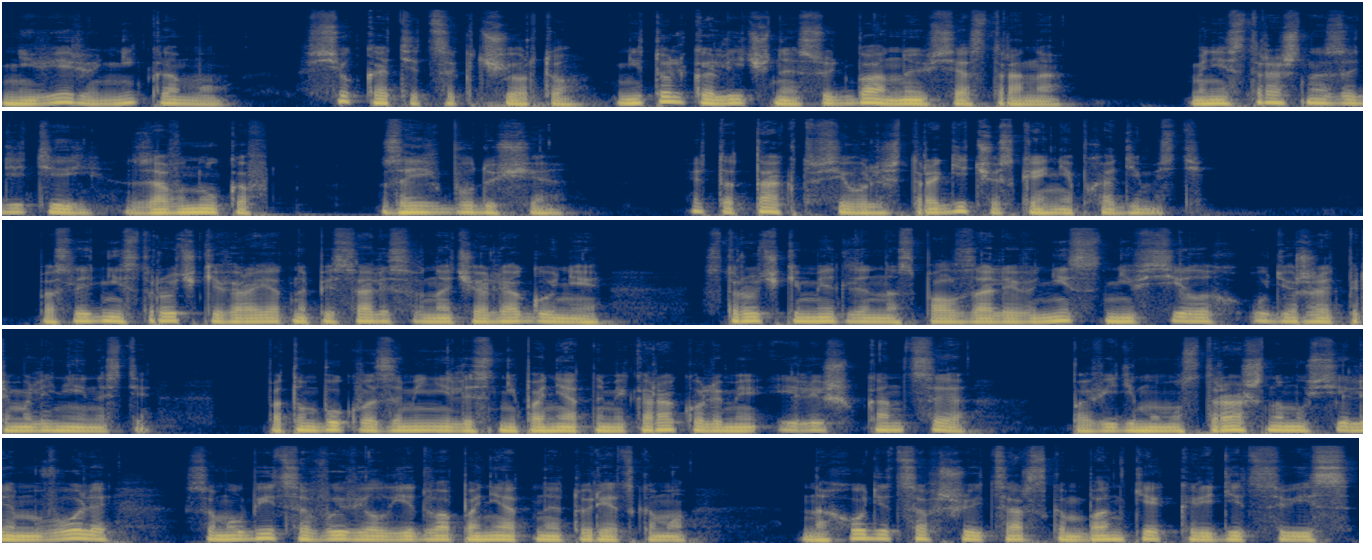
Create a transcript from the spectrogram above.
не верю никому. Все катится к черту, не только личная судьба, но и вся страна. Мне страшно за детей, за внуков, за их будущее. Это такт всего лишь трагическая необходимость. Последние строчки, вероятно, писались в начале агонии. Строчки медленно сползали вниз, не в силах удержать прямолинейности. Потом буквы заменились непонятными каракулями, и лишь в конце, по-видимому, страшным усилием воли, самоубийца вывел едва понятное турецкому «Находится в швейцарском банке Кредит Свис.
